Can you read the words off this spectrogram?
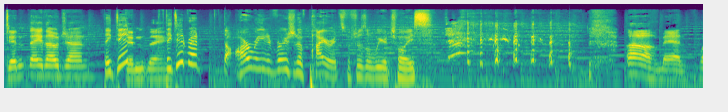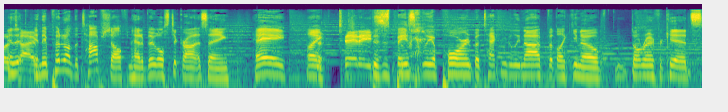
Didn't they though, John? They did. Didn't they? They did rent the R-rated version of Pirates, which was a weird choice. Oh man, what a and, time! and they put it on the top shelf and had a big old sticker on it saying, "Hey, like Titties. this is basically a porn, but technically not. But like you know, don't rent it for kids.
